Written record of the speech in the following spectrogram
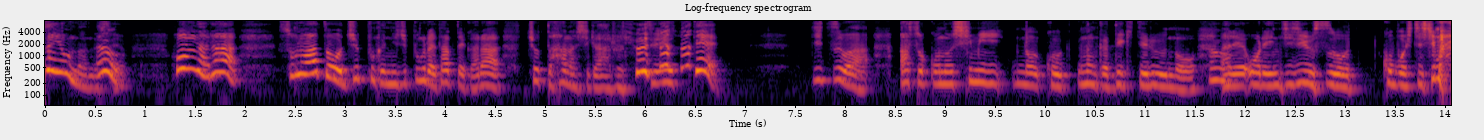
然読んだんですよ。うん。ほんならその後10分か20分ぐらい経ってからちょっと話があるって言って 実はあそこのシミのこうなんかできてるのを、うん。あれオレンジジュースをこぼしてしまうか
